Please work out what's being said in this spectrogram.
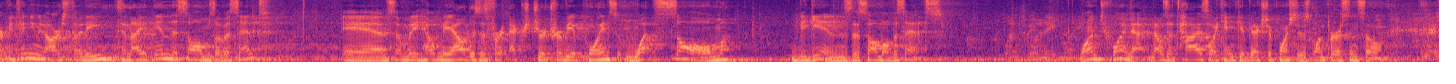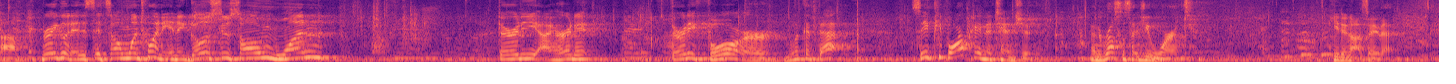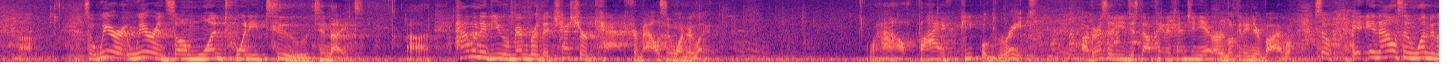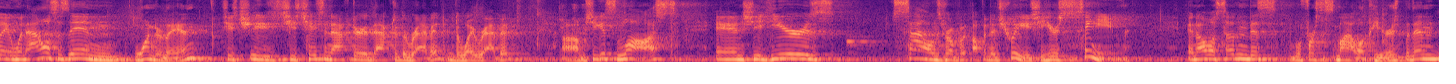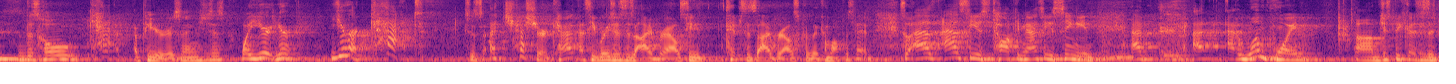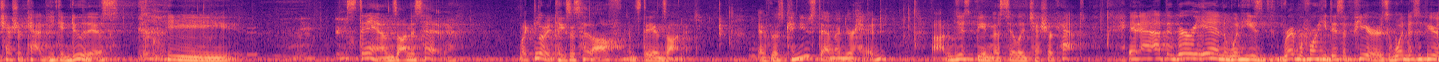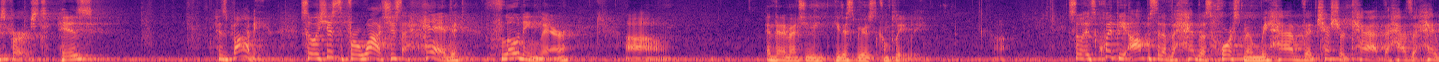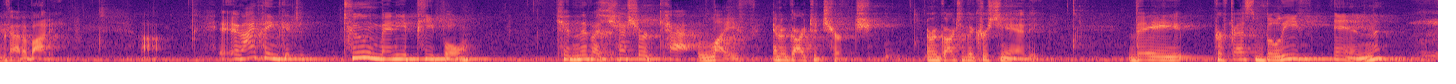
Are continuing our study tonight in the Psalms of Ascent. And somebody help me out. This is for extra trivia points. What psalm begins the Psalm of Ascent? 120. 120. That was a tie, so I can't give extra points to just one person. So, um, very good. It's, it's Psalm 120, and it goes through Psalm 130. I heard it. 34. Look at that. See, people are paying attention. And Russell said you weren't. He did not say that. So we are, we are in Psalm 122 tonight. Uh, how many of you remember the Cheshire Cat from Alice in Wonderland? Wow, five people, great. Are the rest of you just not paying attention yet or looking in your Bible? So in Alice in Wonderland, when Alice is in Wonderland, she's, she's, she's chasing after, after the rabbit, the white rabbit. Um, she gets lost and she hears sounds from up in a tree. She hears singing. And all of a sudden, this, well, first a smile appears, but then this whole cat appears. And she says, Well, you're, you're, you're a cat. He says, A Cheshire cat. As he raises his eyebrows, he tips his eyebrows because they come off his head. So as, as he is talking, as he's singing, at, at, at one point, um, just because he's a Cheshire cat and he can do this, he stands on his head. Like literally takes his head off and stands on it. And goes, Can you stand on your head? Um, just being a silly Cheshire cat. And at the very end, when he's right before he disappears, what disappears first? His his body. So it's just for a while, it's just a head floating there, um, and then eventually he disappears completely. Uh, so it's quite the opposite of the headless horseman. We have the Cheshire cat that has a head without a body. Uh, and I think too many people can live a Cheshire cat life in regard to church, in regard to the Christianity. They profess belief in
